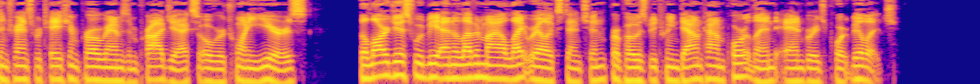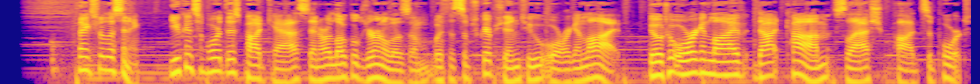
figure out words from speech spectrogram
in transportation programs and projects over 20 years. The largest would be an 11 mile light rail extension proposed between downtown Portland and Bridgeport Village. Thanks for listening. You can support this podcast and our local journalism with a subscription to Oregon Live. Go to OregonLive.com slash pod support.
